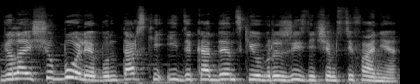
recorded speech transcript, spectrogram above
вела еще более бунтарский и декадентский образ жизни, чем Стефания.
